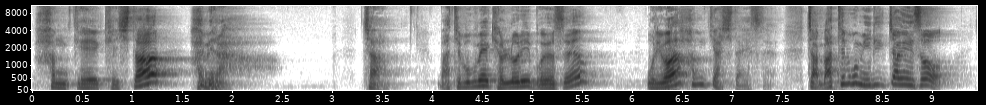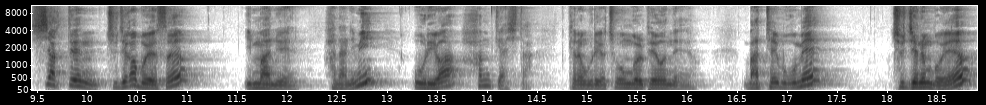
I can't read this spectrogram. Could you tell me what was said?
함께 계시다 함이라. 자, 마태복음의 결론이 뭐였어요? 우리와 함께 하시다 했어요. 자, 마태복음 1장에서 시작된 주제가 뭐였어요? 임마누엘, 하나님이 우리와 함께 하시다. 그럼 우리가 좋은 걸 배웠네요. 마태복음의 주제는 뭐예요?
